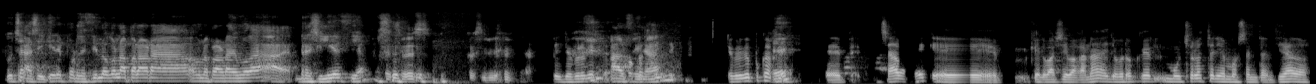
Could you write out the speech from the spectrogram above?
Escucha, si quieres, por decirlo con la palabra, una palabra de moda, resiliencia. Eso es, resiliencia. Yo creo que al final. Gente, yo creo que poca ¿Eh? gente eh, pensaba eh, que, que, el Barça iba a ganar. Yo creo que muchos los teníamos sentenciados.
